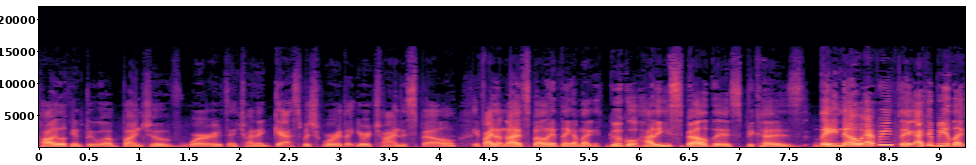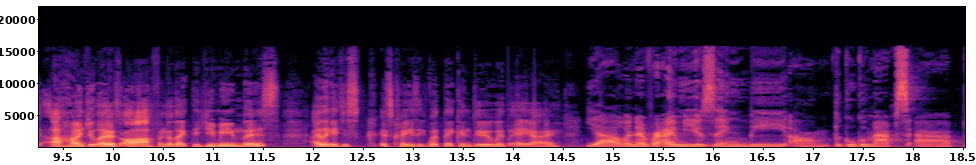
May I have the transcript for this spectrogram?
probably looking through a bunch of words and trying to guess which word that you're trying to spell. If i don't know how to spell anything i'm like google how do you spell this? Because they know everything. I could be like a hundred letters off and they're like did you mean this? I think it just it's crazy what they can do with AI. Yeah, whenever I'm using the um, the Google Maps app,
